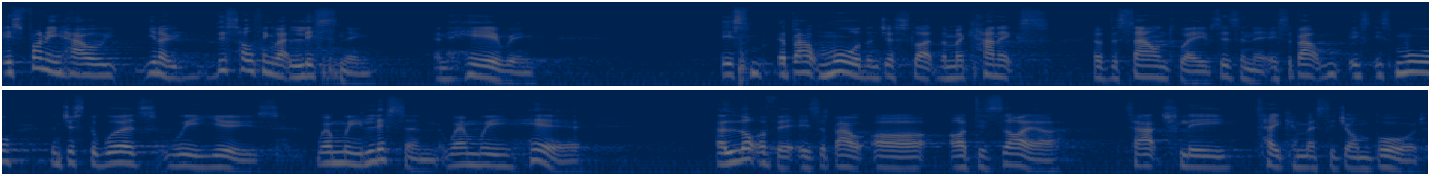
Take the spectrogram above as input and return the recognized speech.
it's funny how, you know, this whole thing about listening and hearing, it's about more than just like the mechanics of the sound waves, isn't it? It's, about, it's, it's more than just the words we use. When we listen, when we hear, a lot of it is about our, our desire to actually take a message on board,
